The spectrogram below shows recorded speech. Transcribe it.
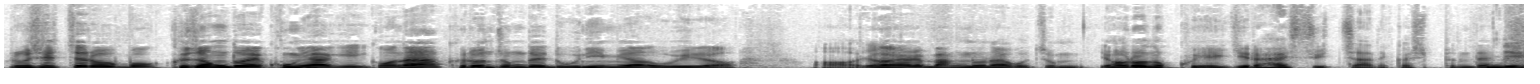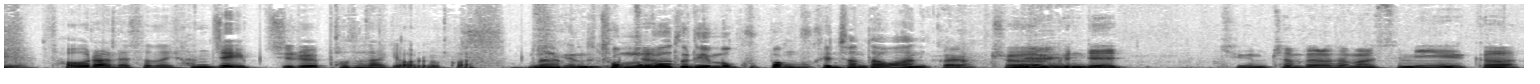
그리고 실제로 뭐 그 정도의 공약이거나 그런 정도의 논의면 오히려 어, 여야를 막론하고 좀 열어놓고 얘기를 할 수 있지 않을까 싶은데 네. 서울 안에서는 현재 입지를 벗어나기 어려울 것 같습니다. 네, 지금 전문가들이 뭐 국방부 괜찮다고 하니까요. 저, 네. 근데 지금 천 변호사 말씀이 그러니까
